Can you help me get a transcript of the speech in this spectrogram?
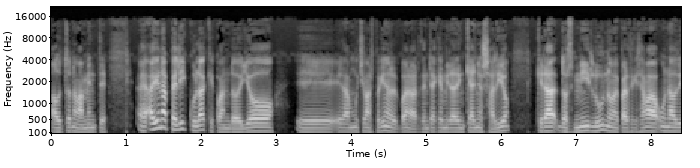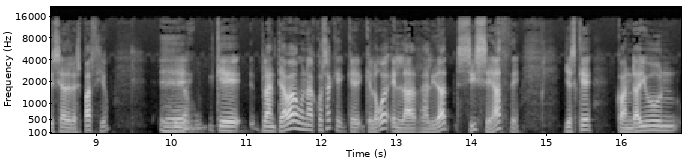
autónomamente. Eh, hay una película que cuando yo eh, era mucho más pequeño, bueno, tendría que mirar en qué año salió, que era 2001, me parece que se llamaba Una Odisea del Espacio, eh, que planteaba una cosa que, que, luego en la realidad sí se hace. Y es que cuando hay un,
